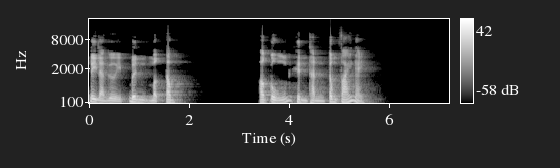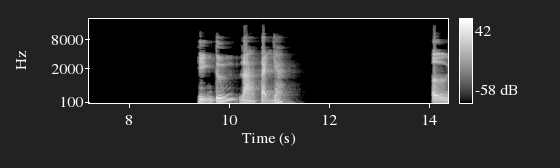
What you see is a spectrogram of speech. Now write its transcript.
Đây là người bên Mật Tông. Họ cũng hình thành tông phái này. Hiện tướng là tại gia. Ở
